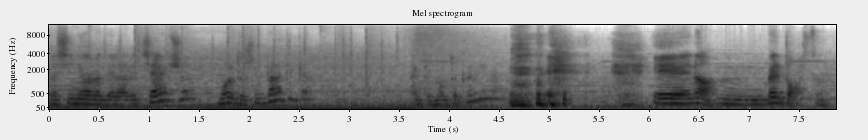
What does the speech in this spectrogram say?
la signora della reception, molto simpatica, anche molto carina. e no, un bel posto.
